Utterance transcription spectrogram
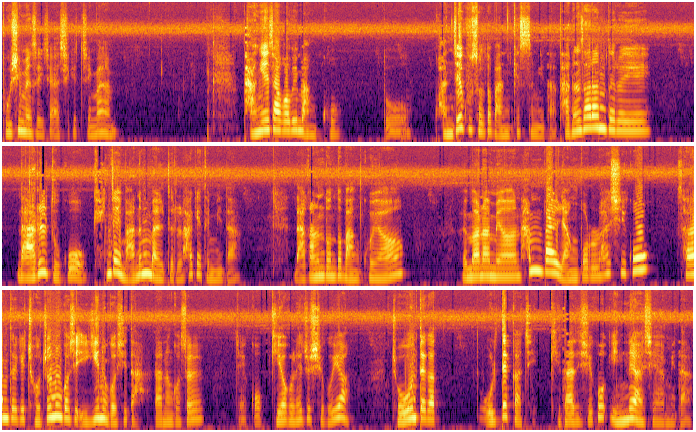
보시면서 이제 아시겠지만 방해 작업이 많고 또 관제 구설도 많겠습니다. 다른 사람들의 나를 두고 굉장히 많은 말들을 하게 됩니다. 나가는 돈도 많고요. 웬만하면 한 발 양보를 하시고 사람들에게 져주는 것이 이기는 것이다 라는 것을 이제 꼭 기억을 해주시고요. 좋은 때가 올 때까지 기다리시고 인내하셔야 합니다.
